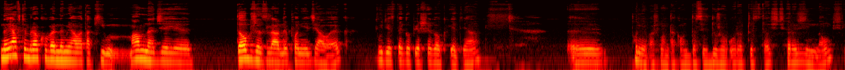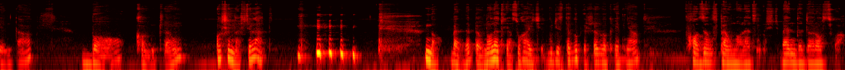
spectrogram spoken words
No ja w tym roku będę miała taki, mam nadzieję, dobrze zlany poniedziałek, 21 kwietnia, yy, ponieważ mam taką dosyć dużą uroczystość rodzinną, święta, bo kończę 18 lat. No, będę pełnoletnia. Słuchajcie, 21 kwietnia wchodzę w pełnoletność. Będę dorosła.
